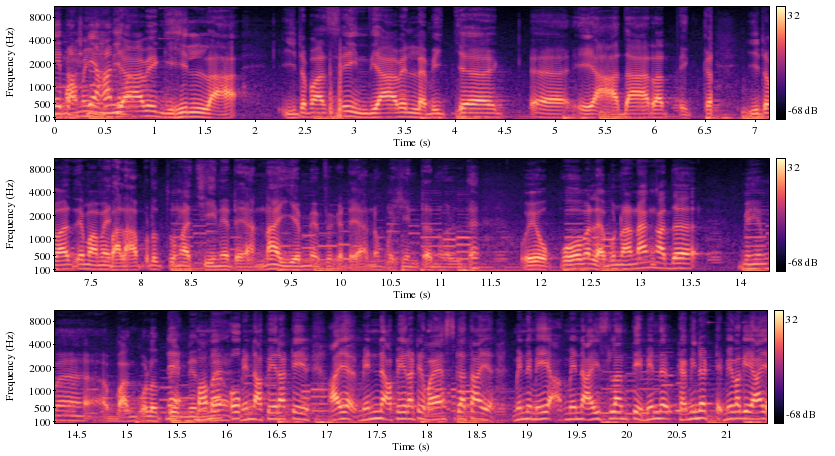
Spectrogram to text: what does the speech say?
ඉන්දියාවේ ගිහිල්ලා ඊට පස්සේ ඉන්දියාවෙන් ලැබිච්ච ඒ ආධාරත් එක්ක. ඊට පස්සේ මම බලාපොරොත්තු වුණා චීනයට යන්න IMF එකට යන්න වොෂින්ටන් වලට. ඔය ඔක්කොම ලැබුණා නම් අද මෙහෙම වෙන්නේ මම මෙන්න අපේ රටේ අය මෙන්න අපේ රටේ වයස්ගත අය මෙන්න මේ මෙන්න අයිස්ලන්තේ මෙන්න කැමිනට් මේ වගේ අය.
